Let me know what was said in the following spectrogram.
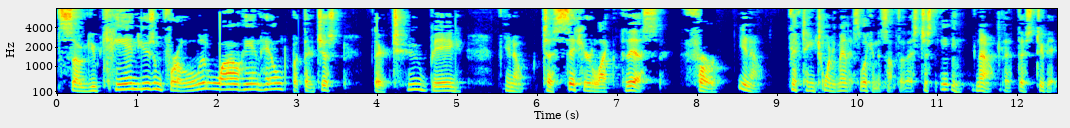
so you can use them for a little while handheld, but they're just, they're too big you know, to sit here like this for, you know, 15, 20 minutes looking at something. That's just, no, that, that's too big.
